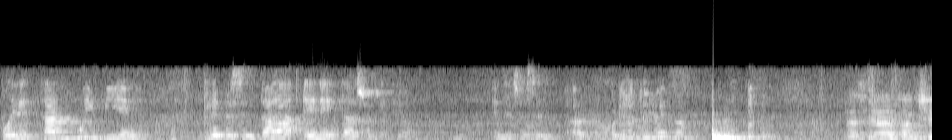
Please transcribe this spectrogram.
puede estar muy bien representada en esta asociación. En ese sentido, por eso estoy yo. Gracias, Tonchi.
